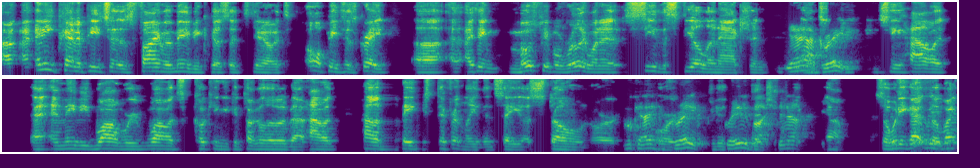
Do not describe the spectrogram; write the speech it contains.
I, any kind of pizza is fine with me because it's you know it's all pizza is great. Uh, I think most people really want to see the steel in action. Yeah, great. See, see how it and maybe while we're while it's cooking, you can talk a little bit about how it how it bakes differently than say a stone or okay, or great, great advice. Yeah, yeah. So what do you got? So why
